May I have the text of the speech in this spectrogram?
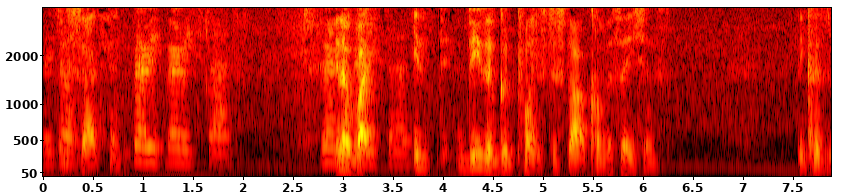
They It's a don't. sad thing. Very, very sad. Very, you know, very but sad. is, these are good points to start conversations because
